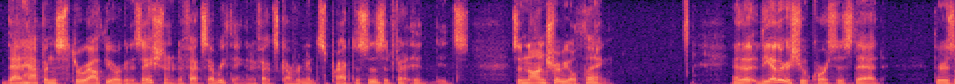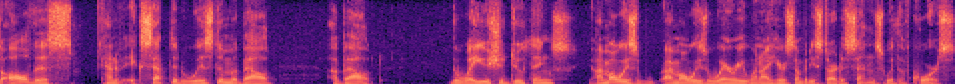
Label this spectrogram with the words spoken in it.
that happens throughout the organization. It affects everything. It affects governance practices. It, it, it's, it's a non trivial thing. And the, the other issue, of course, is that there's all this kind of accepted wisdom about about the way you should do things. I'm always I'm always wary when I hear somebody start a sentence with "of course."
